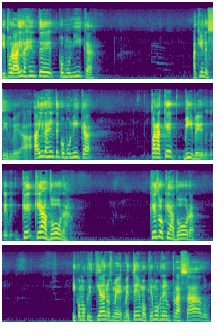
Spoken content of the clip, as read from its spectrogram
Y por ahí la gente comunica. ¿A quién le sirve? Ahí la gente comunica para qué vive, qué, qué adora. ¿Qué es lo que adora? Y como cristianos me, temo que hemos reemplazado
